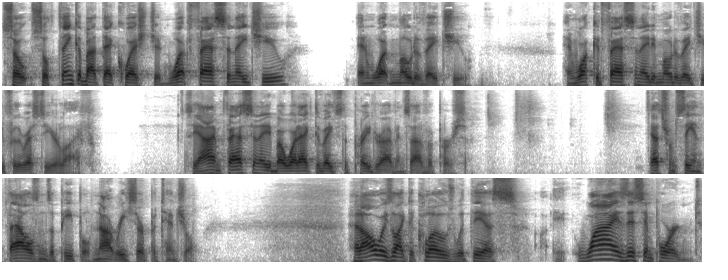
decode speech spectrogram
So, so think about that question. What fascinates you and what motivates you? And what could fascinate and motivate you for the rest of your life? See, I'm fascinated by what activates the prey drive inside of a person. That's from seeing thousands of people not reach their potential. And I always like to close with this. Why is this important?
